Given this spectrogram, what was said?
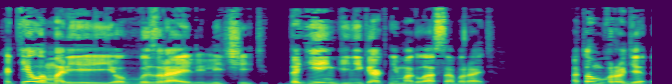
Хотела Мария ее в Израиле лечить, да деньги никак не могла собрать. Потом вроде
